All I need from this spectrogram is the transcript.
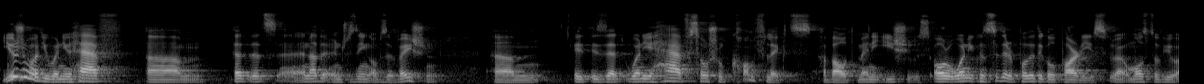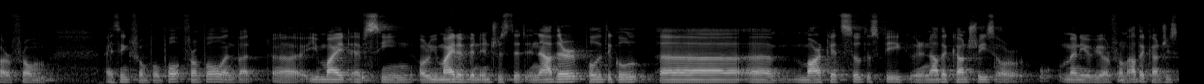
Usually, when you have um, that, that's another interesting observation. Um, is that when you have social conflicts about many issues, or when you consider political parties, well, most of you are from I think from, from Poland, but uh, you might have seen or you might have been interested in other political uh, uh, markets, so to speak, in other countries, or many of you are from other countries.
